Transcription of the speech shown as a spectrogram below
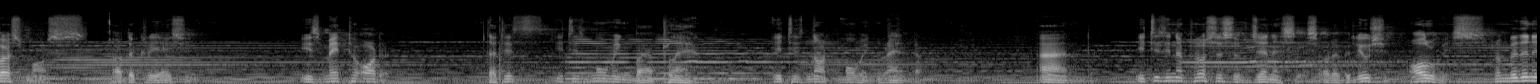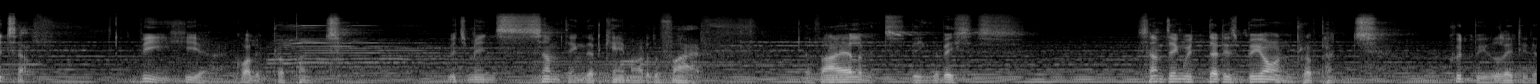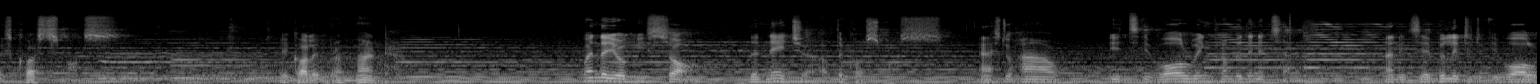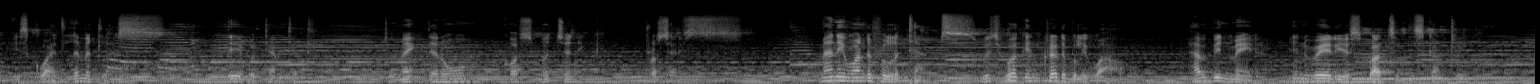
cosmos or the creation is made to order. That is, it is moving by a plan, it is not moving random. And it is in a process of genesis or evolution, always, from within itself. We here call it prapanch, which means something that came out of the five, the five elements being the basis. Something which… that is beyond prapanch could be related as cosmos. We call it Brahmanda. When the yogis saw the nature of the cosmos as to how it's evolving from within itself and its ability to evolve is quite limitless, they were tempted to make their own cosmogenic process. Many wonderful attempts, which work incredibly well, have been made in various parts of this country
